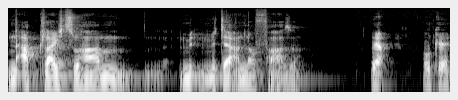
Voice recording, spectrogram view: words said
einen Abgleich zu haben mit, mit der Anlaufphase. Okay,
